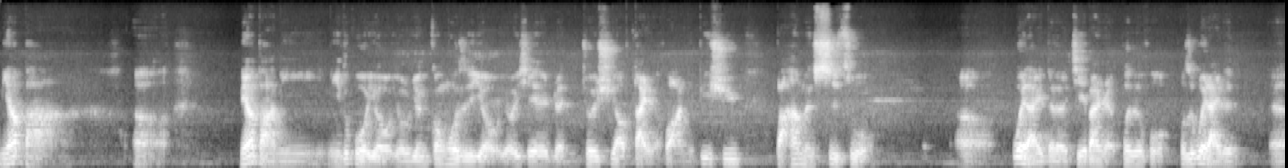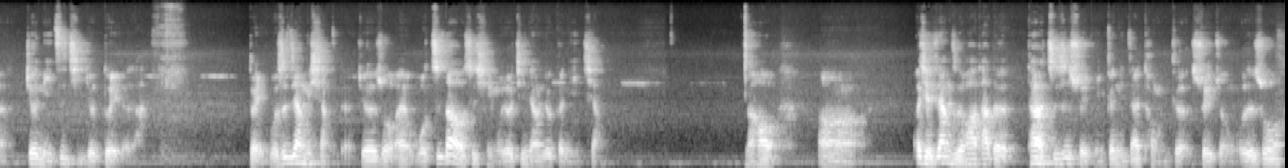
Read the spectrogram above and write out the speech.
你要把呃，你要把你你如果有有员工或者是有有一些人就是需要带的话，你必须把他们视作呃未来的接班人，或者或或是未来的呃，就你自己就对了啦。对，我是这样想的，就是说，哎，我知道的事情，我就尽量就跟你讲。然后，呃，而且这样子的话，他的他的知识水平跟你在同一个水准。我是说，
